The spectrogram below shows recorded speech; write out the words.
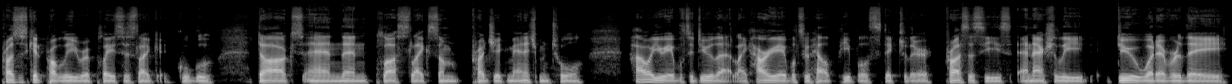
process kit probably replaces like google docs and then plus like some project management tool. How are you able to do that? Like how are you able to help people stick to their processes and actually do whatever they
